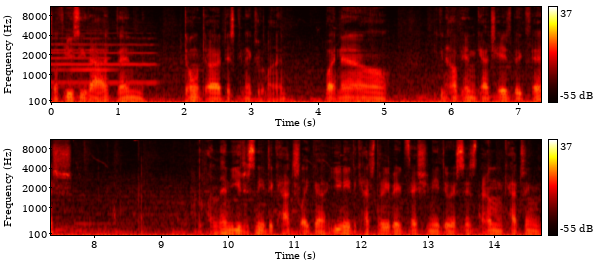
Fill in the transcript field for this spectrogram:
So if you see that, then don't uh, disconnect your line. But now you can help him catch his big fish. And then you just need to catch like, uh, you need to catch three big fish. You need to assist them catching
